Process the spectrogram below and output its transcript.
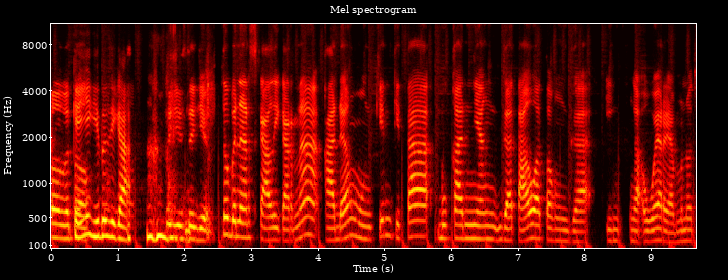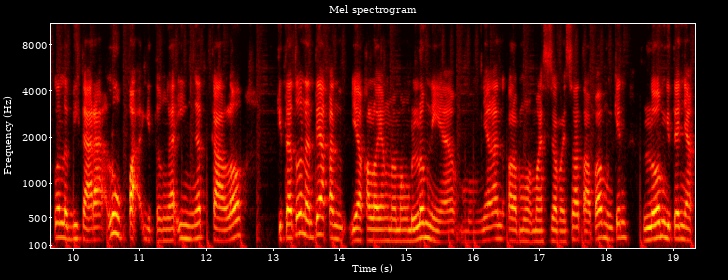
Oh, betul. Kayaknya gitu sih kak. Setuju, setuju. Itu benar sekali karena kadang mungkin kita bukan yang nggak tahu atau nggak nggak aware ya. Menurutku lebih ke arah lupa gitu, nggak inget kalau kita tuh nanti akan ya kalau yang memang belum nih ya umumnya kan kalau mahasiswa-mahasiswa atau apa mungkin belum gitu ya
